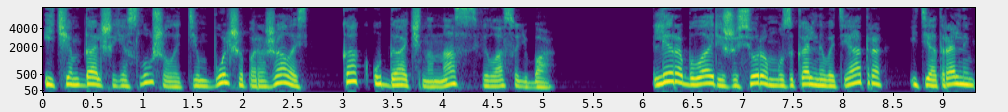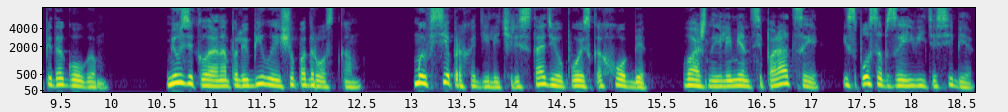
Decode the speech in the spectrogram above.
и чем дальше я слушала, тем больше поражалась, как удачно нас свела судьба. Лера была режиссером музыкального театра и театральным педагогом. Мюзиклы она полюбила еще подростком. Мы все проходили через стадию поиска хобби, важный элемент сепарации и способ заявить о себе.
